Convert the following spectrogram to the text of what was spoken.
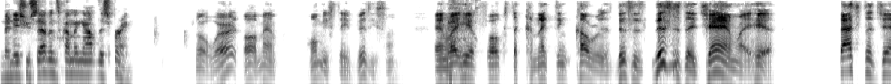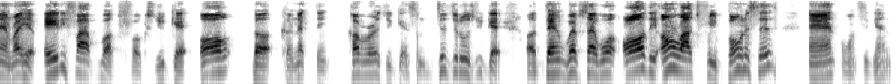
then issue seven's coming out this spring. Oh, word? Oh man, homie stay busy, son. And right here, folks, the connecting covers. This is this is the jam right here. That's the jam right here. 85 bucks, folks. You get all the connecting covers. You get some digitals. You get a then website wall, all the unlocked free bonuses. And once again,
